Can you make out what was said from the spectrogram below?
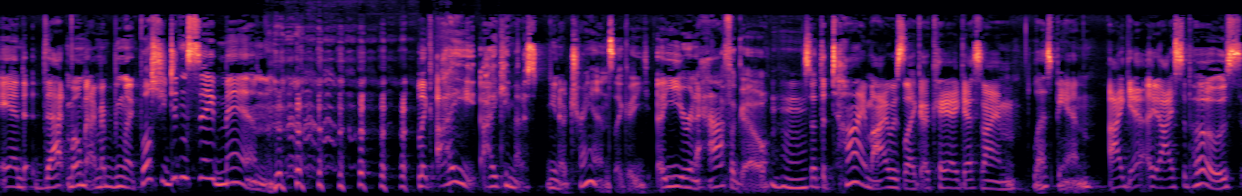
and that moment, I remember being like, "Well, she didn't say man." like I, I came out as you know trans like a, a year and a half ago. Mm-hmm. So at the time, I was like, "Okay, I guess I'm lesbian." I get, I, I suppose,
